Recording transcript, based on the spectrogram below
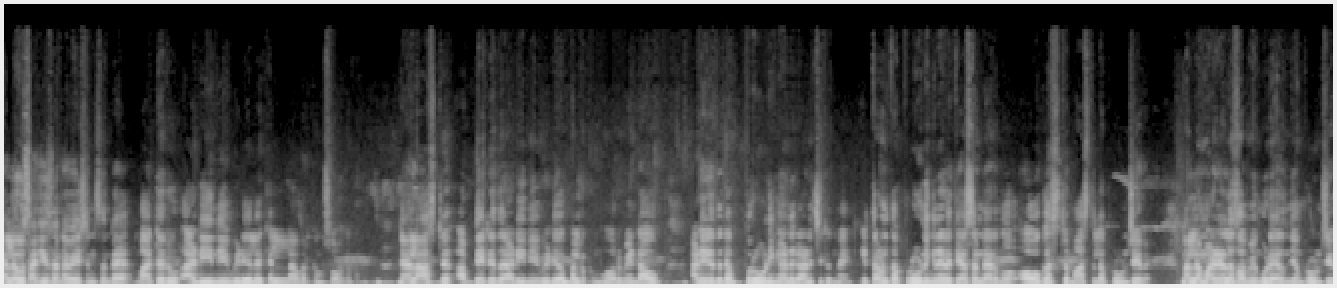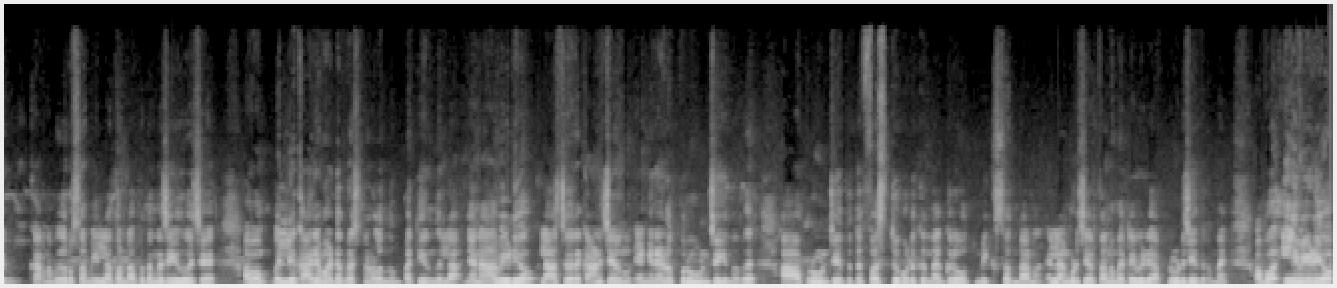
ഹലോ സജി സന്നവേഷൻസിന്റെ മറ്റൊരു അടീനിയം വീഡിയോയിലേക്ക് എല്ലാവർക്കും സ്വാഗതം. ഞാൻ ലാസ്റ്റ് അപ്ഡേറ്റ് ചെയ്ത അടീനിയം വീഡിയോ പലർക്കും ഓർമ്മയുണ്ടാവും. അടീനത്തിന്റെ പ്രൂണിംഗ് ആണ് കാണിച്ചിരുന്നത് ഇത്തവണത്തെ പ്രൂണിങ്ങിന് വ്യത്യാസം ഉണ്ടായിരുന്നു ഓഗസ്റ്റ് മാസത്തിലെ പ്രൂൺ ചെയ്തത്. നല്ല മഴയുള്ള സമയം കൂടിയായിരുന്നു ഞാൻ പ്രൂൺ ചെയ്തത്. കാരണം വേറൊരു സമയം ഇല്ലാത്തതുകൊണ്ട് അപ്പോൾ തന്നെ ചെയ്തു വെച്ചേ. അപ്പം വലിയ കാര്യമായിട്ട് പ്രശ്നങ്ങളൊന്നും പറ്റിയിരുന്നില്ല. ഞാൻ ആ വീഡിയോ ലാസ്റ്റ് വരെ കാണിച്ചായിരുന്നു എങ്ങനെയാണ് പ്രൂൺ ചെയ്യുന്നത്. ആ പ്രൂൺ ചെയ്തിട്ട് ഫസ്റ്റ് കൊടുക്കുന്ന ഗ്രോത്ത് മിക്സ് എന്താണ്. എല്ലാം കൂടി ചേർത്താണ് മറ്റേ വീഡിയോ അപ്ലോഡ് ചെയ്തിരുന്നത് അപ്പോൾ ഈ വീഡിയോ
